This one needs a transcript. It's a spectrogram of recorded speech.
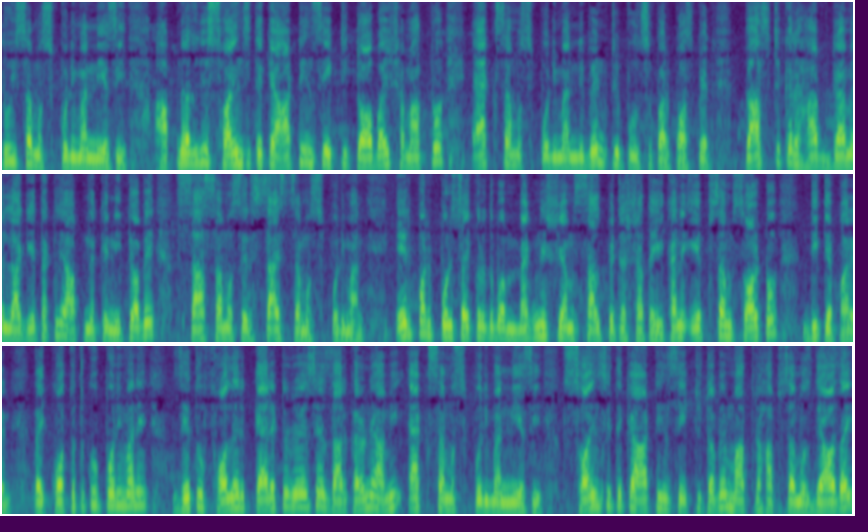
দুই চামচ পরিমাণ নিয়েছি। আপনারা যদি ছয় ইঞ্চি থেকে আট ইঞ্চি একটি টবাই মাত্র এক চামচ পরিমাণ নেবেন ট্রিপল সুপার ফসফেট। প্লাস্টিকের হাফ ড্রামে লাগিয়ে থাকলে আপনাকে নিতে হবে চা চামচের চার চামচ পরিমাণ। এরপর পরিচয় করে দেবো ম্যাগনেশিয়াম সালফেটের সাথে। এখানে এপসাম সল্টও দিতে পারেন। তাই কতটুকু পরিমাণে? যেহেতু ফলের ক্যারেটে রয়েছে, যার কারণে আমি এক চামচ পরিমাণ নিয়েছি। ছয় ইঞ্চি থেকে আট ইঞ্চি একটি টবে মাত্র হাফ চামচ দেওয়া যায়।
